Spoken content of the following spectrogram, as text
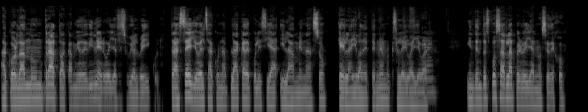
Acordando un trato a cambio de dinero, ella se subió al vehículo. Tras ello, él sacó una placa de policía y la amenazó que la iba a detener, no que se la iba a llevar. claro. Intentó esposarla, pero ella no se dejó.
